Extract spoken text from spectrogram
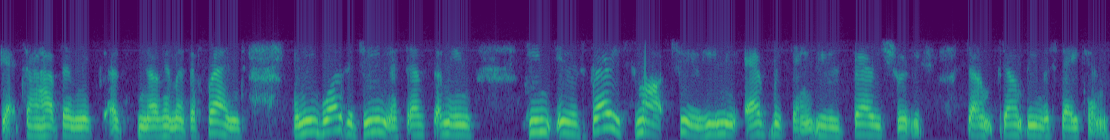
get to have him, uh, know him as a friend? And he was a genius. I mean, he, he was very smart too. He knew everything. He was very shrewd. Don't don't be mistaken.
